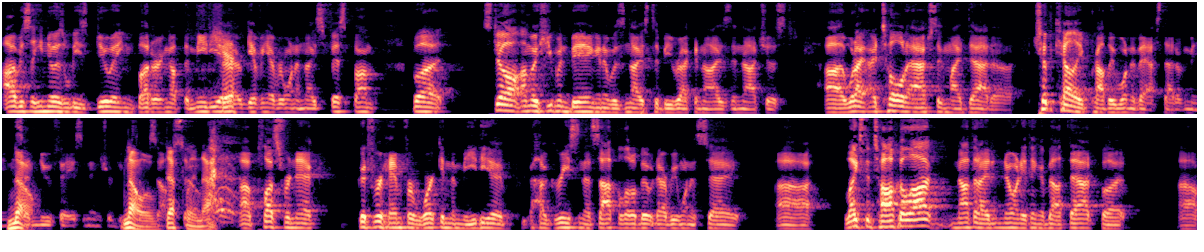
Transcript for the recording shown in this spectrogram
Obviously, he knows what he's doing, buttering up the media, Sure. giving everyone a nice fist bump. But still, I'm a human being, and it was nice to be recognized and not just. Uh, what I, I told Ashley, my dad, uh, Chip Kelly probably wouldn't have asked that of me. No. new face and introduced No, himself. definitely So, not. uh, plus for Nick, good for him for working the media, uh, greasing us up a little bit, whatever you want to say. Uh, likes to talk a lot. Not that I didn't know anything about that, but uh,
